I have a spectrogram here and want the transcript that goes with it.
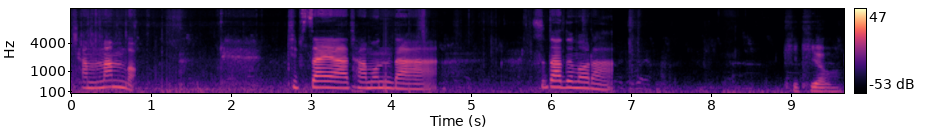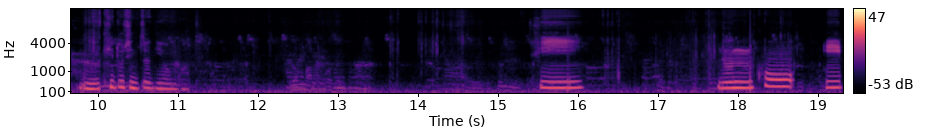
잠만 봐 집사야 잠 온다 쓰다듬어라 귀 귀여워. 응, 귀도 진짜 귀여운 것 같아. 귀, 눈, 코, 입,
